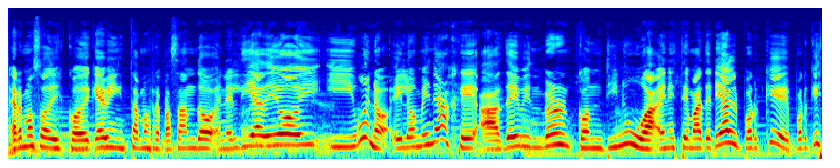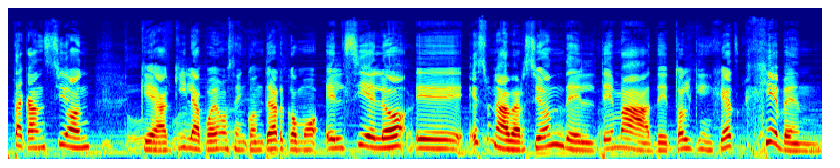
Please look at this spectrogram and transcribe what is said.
Hermoso disco de Kevin estamos repasando en el día de hoy y bueno, el homenaje a David Byrne continúa en este material. ¿Por qué? Porque esta canción, que aquí la podemos encontrar como El Cielo, eh, es una versión del tema de Talking Heads, Heaven.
